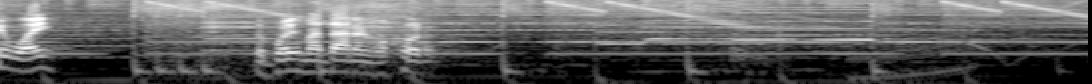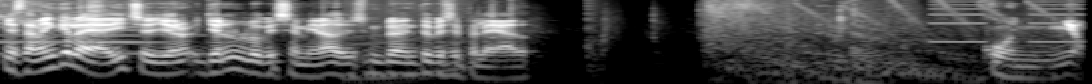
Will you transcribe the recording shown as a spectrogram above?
Qué guay. Lo puedes matar a lo mejor. Está bien que lo haya dicho, yo, yo no lo hubiese mirado, yo simplemente hubiese peleado. Coño.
